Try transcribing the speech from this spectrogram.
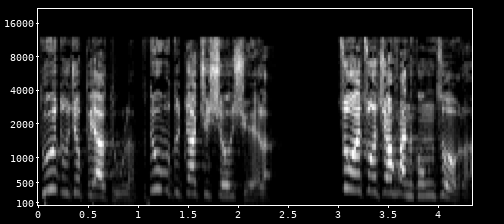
读一读就不要读了，读不读就要去休学了，做一做就要换工作了。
